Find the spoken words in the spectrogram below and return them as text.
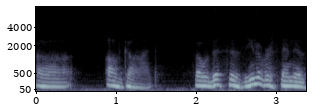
uh, of God. So this is the universe then is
